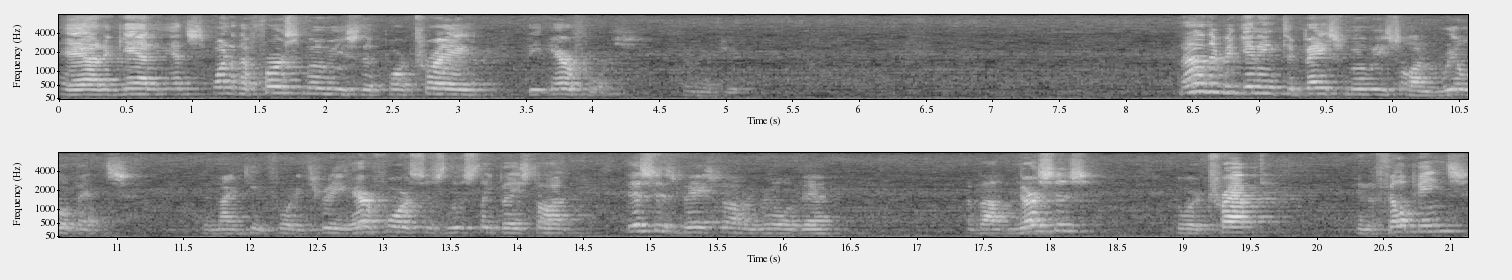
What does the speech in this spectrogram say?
And again, it's one of the first movies that portray the Air Force. Now they're beginning to base movies on real events. The 1943 Air Force is loosely based on, this is based on a real event about nurses who were trapped in the Philippines.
